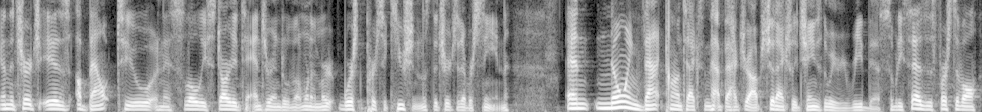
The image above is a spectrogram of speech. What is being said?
and the church is about to and has slowly started to enter into one of the mer- worst persecutions the church had ever seen. And knowing that context and that backdrop should actually change the way we read this. So what he says is first of all,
